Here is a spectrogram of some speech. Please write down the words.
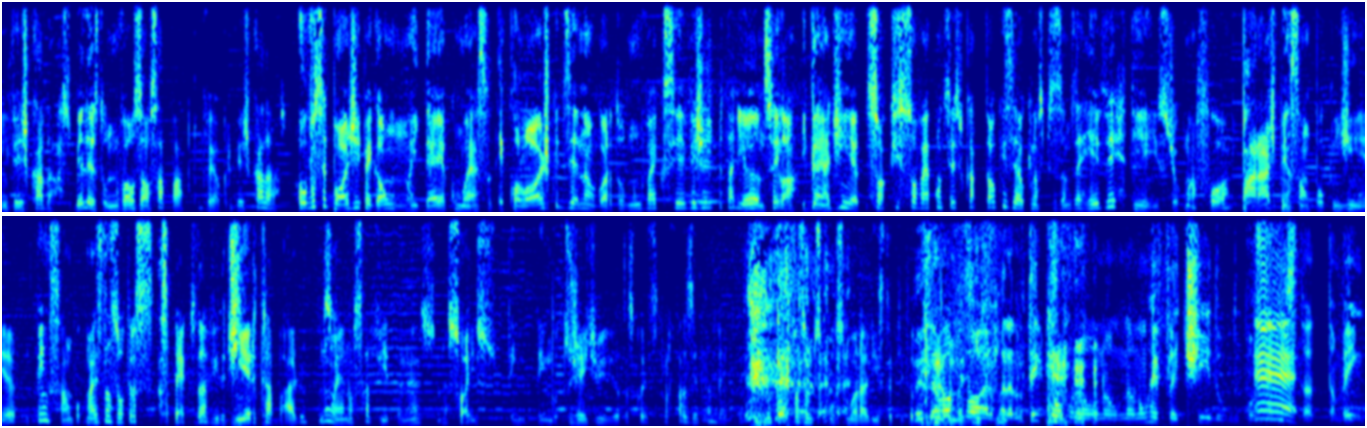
em vez de cadastro. Beleza, todo mundo vai usar o sapato com velcro em vez de cadastro. Ou você pode pegar uma ideia como essa ecológica e dizer, não, agora todo mundo vai ser vegetariano, sei lá, e ganhar dinheiro. Só que isso só vai acontecer se o capital quiser. O que nós precisamos é reverter isso de alguma forma, parar de pensar um pouco em dinheiro e pensar um pouco mais nos outros aspectos da vida. Dinheiro e trabalho não é nossa vida, né? Não é só isso. Tem, tem outro jeito de viver, outras coisas para fazer também. Não quero fazer um discurso moralista aqui também, Mas é não, uma mas forma, enfim. né? não tem como não, não, não, não refletir do, do ponto É. de vista também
